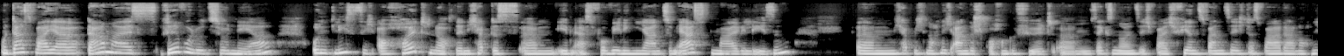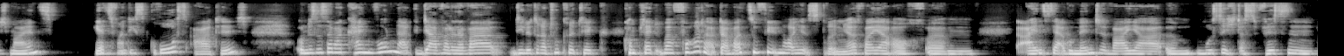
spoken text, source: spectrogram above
Und das war ja damals revolutionär und liest sich auch heute noch, denn ich habe das ähm, eben erst vor wenigen Jahren zum ersten Mal gelesen. Ähm, ich habe mich noch nicht angesprochen gefühlt. Ähm, 96 war ich 24, das war da noch nicht meins. Jetzt fand ich es großartig. Und es ist aber kein Wunder. Da war, da war die Literaturkritik komplett überfordert. Da war zu viel Neues drin. Ja, es war ja auch ähm, eins der Argumente war ja, ähm, muss ich das wissen?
